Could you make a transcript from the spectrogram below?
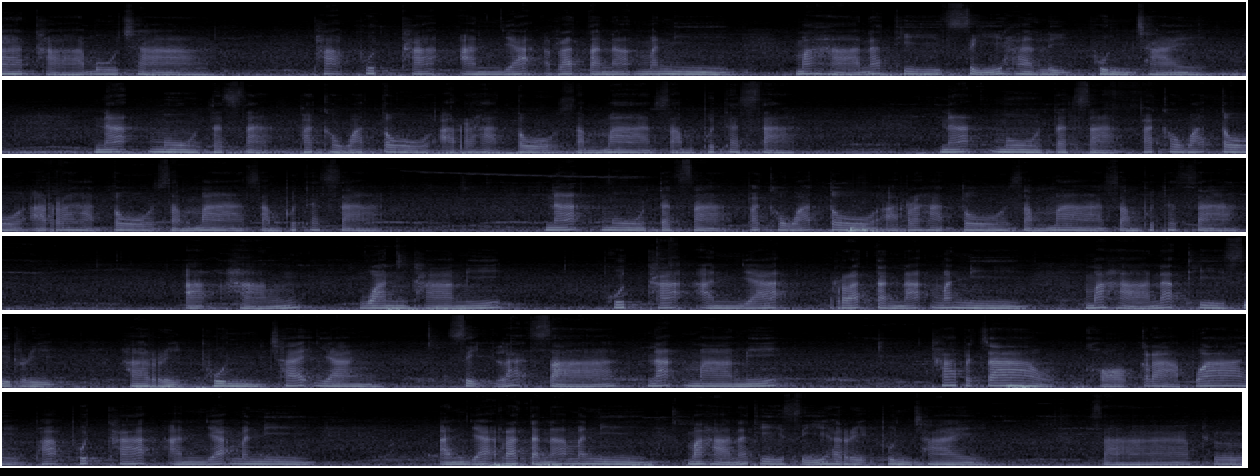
คาถาบูชา พระพุทธอัญญรัตนมณี มหานาทีสีหริพุนชัย นะโมตัสสะภะคะวะโต อะระหะโต สัมมาสัมพุทธัสสะนะโมตัสสะภะคะวะโต อะระหะโต สัมมาสัมพุทธัสสะนะโมตัสสะภะคะวะโต อะระหะโต สัมมาสัมพุทธัสสะ อะหัง วันทามิ พุทธอัญญะ รัตนมณี มหานทีสิริหริพุนชะยังศิละสานะมามิ ข้าพเจ้าขอกราบไหว้พระพุทธอัญญมณี อัญญรัตนมณี มหานทีสีหริพุนชัย สาธุ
